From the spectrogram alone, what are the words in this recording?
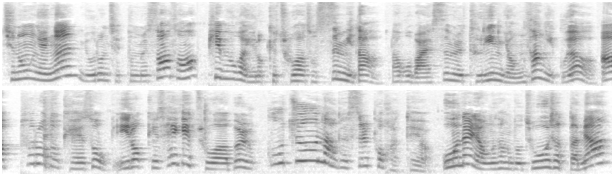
진홍행은 이런 제품을 써서 피부가 이렇게 좋아졌습니다 라고 말씀을 드린 영상이고요. 앞으로도 계속 이렇게 세 개 조합을 꾸준하게 쓸 것 같아요. 오늘 영상도 좋으셨다면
